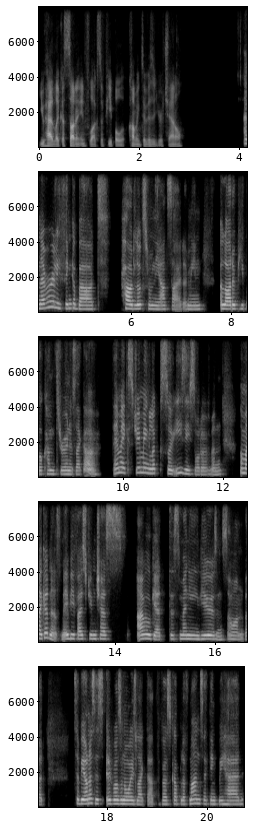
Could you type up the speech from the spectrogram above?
you had like a sudden influx of people coming to visit your channel. I never really think about how it looks from the outside. I mean, a lot of people come through and it's like, oh, they make streaming look so easy, sort of. And oh my goodness, maybe if I stream chess, I will get this many views and so on. But to be honest, it wasn't always like that. The first couple of months, I think we had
